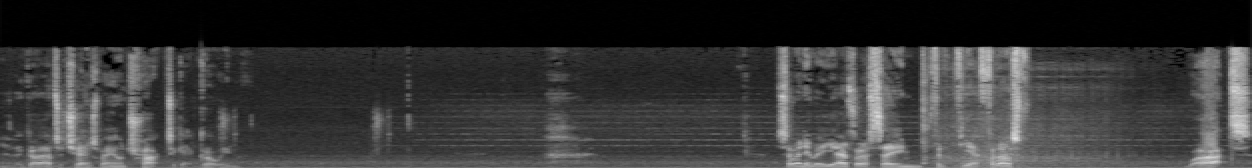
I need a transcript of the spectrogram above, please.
There we go, I have to change my own track to get going. So anyway, yeah, as I was saying, for, yeah, for those what?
